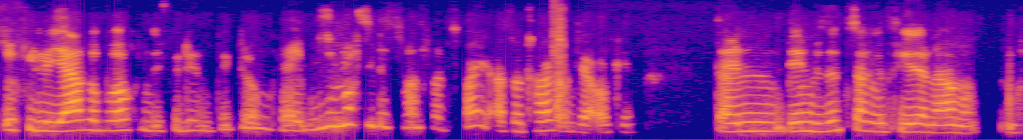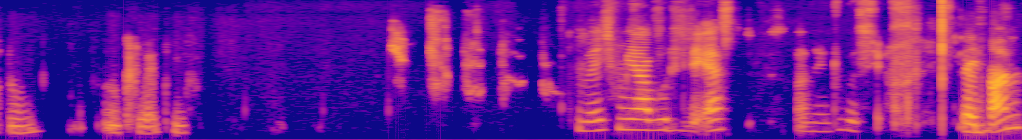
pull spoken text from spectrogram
so viele Jahre brauchten sie für die Entwicklung. Hey, wieso macht sie das manchmal zwei? Also Tage und ja, okay. Dein, den Besitzern gefiel der Name. Ach du, kreativ. In welchem Jahr wurde der erste. Oh nee, du bist ja. Seit wann?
